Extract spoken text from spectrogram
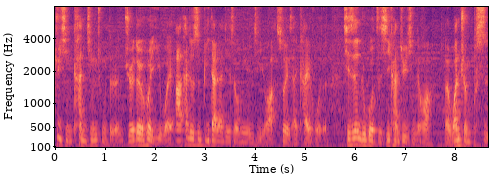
剧情看清楚的人，绝对会以为啊，他就是逼大家接受命运计划，所以才开火的。其实，如果仔细看剧情的话，呃，完全不是。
